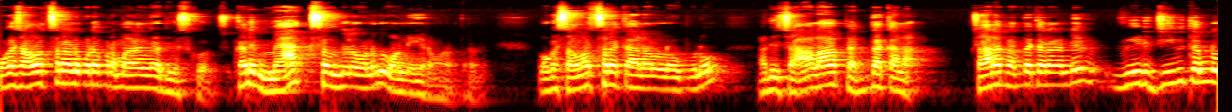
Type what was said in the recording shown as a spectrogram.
ఒక సంవత్సరాన్ని కూడా ప్రమాణంగా తీసుకోవచ్చు. కానీ మ్యాక్స్ అందులో ఉన్నది వన్ ఇయర్ మాత్రమే. ఒక సంవత్సర కాలం లోపులో అది చాలా పెద్ద కళ. చాలా పెద్ద కళ అంటే వీడి జీవితంలో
